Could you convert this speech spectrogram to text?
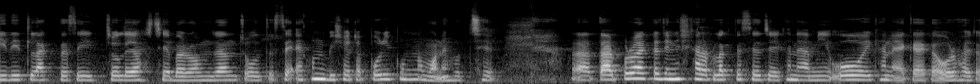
ঈদ ঈদ লাগতেছে, ঈদ চলে আসছে বা রমজান চলতেছে। এখন বিষয়টা পরিপূর্ণ মনে হচ্ছে। তারপরেও একটা জিনিস খারাপ লাগতেছে যে এখানে আমি ও এখানে একা একা, ওর হয়তো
